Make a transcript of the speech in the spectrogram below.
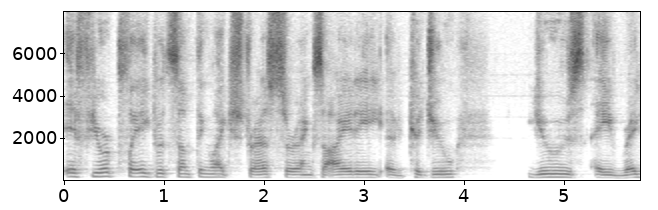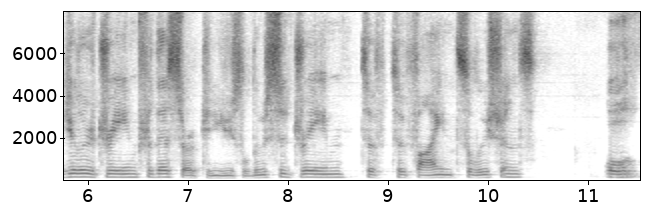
if you're plagued with something like stress or anxiety, uh, could you use a regular dream for this, or can you use lucid dream to, to find solutions? Well,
